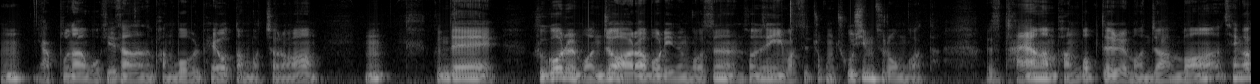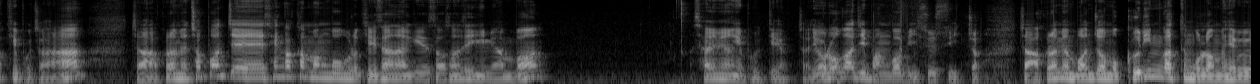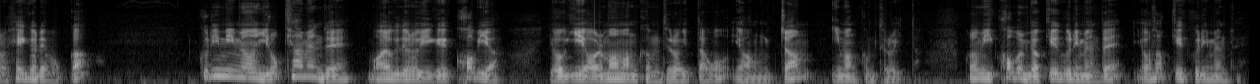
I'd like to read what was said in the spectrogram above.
음? 약분하고 계산하는 방법을 배웠던 것처럼 음? 근데 그거를 먼저 알아버리는 것은 선생님이 봤을 때 조금 조심스러운 것 같아. 그래서 다양한 방법들을 먼저 한번 생각해 보자. 자, 그러면 첫 번째 생각한 방법으로 계산하기 위해서 선생님이 한번 설명해 볼게요. 자, 여러 가지 방법이 있을 수 있죠. 자, 그러면 먼저 뭐 그림 같은 걸로 한번 해보, 해결해 볼까? 그림이면 이렇게 하면 돼. 말 그대로 이게 컵이야. 여기에 얼마만큼 들어있다고? 0.2만큼 들어있다. 그럼 이 컵을 몇 개 그리면 돼? 6개 그리면 돼.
